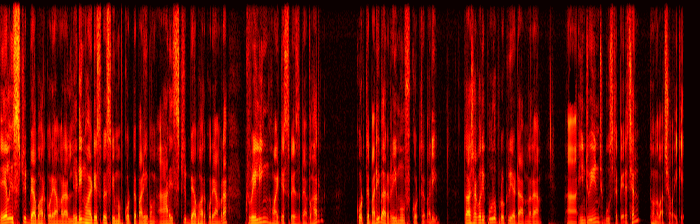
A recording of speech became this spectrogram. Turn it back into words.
এল স্ট্রিপ ব্যবহার করে আমরা লিডিং হোয়াইট স্পেস রিমুভ করতে পারি এবং আর স্ট্রিপ ব্যবহার করে আমরা ট্রেলিং হোয়াইট স্পেস ব্যবহার করতে পারি বা রিমুভ করতে পারি। তো আশা করি পুরো প্রক্রিয়াটা আপনারা ইন্টু ইন্ট বুঝতে পেরেছেন। ধন্যবাদ সবাইকে।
